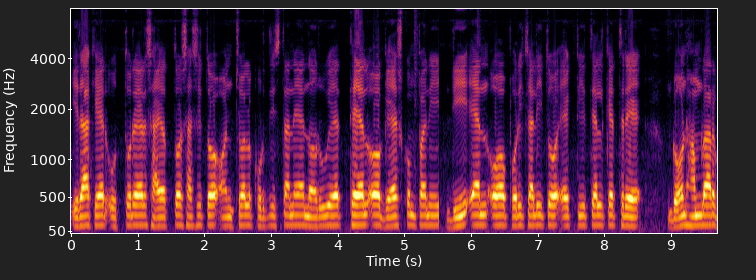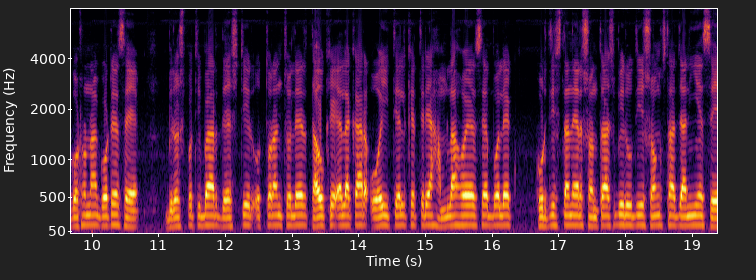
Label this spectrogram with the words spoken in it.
ইরাকের উত্তরের স্বায়ত্তশাসিত অঞ্চল কুর্দিস্তানে নরওয়ে তেল ও গ্যাস কোম্পানি ডিএনও পরিচালিত একটি তেলক্ষেত্রে ড্রোন হামলার ঘটনা ঘটেছে। বৃহস্পতিবার দেশটির উত্তরাঞ্চলের তাউকে এলাকার ওই তেলক্ষেত্রে হামলা হয়েছে বলে কুর্দিস্তানের সন্ত্রাসবিরোধী সংস্থা জানিয়েছে।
